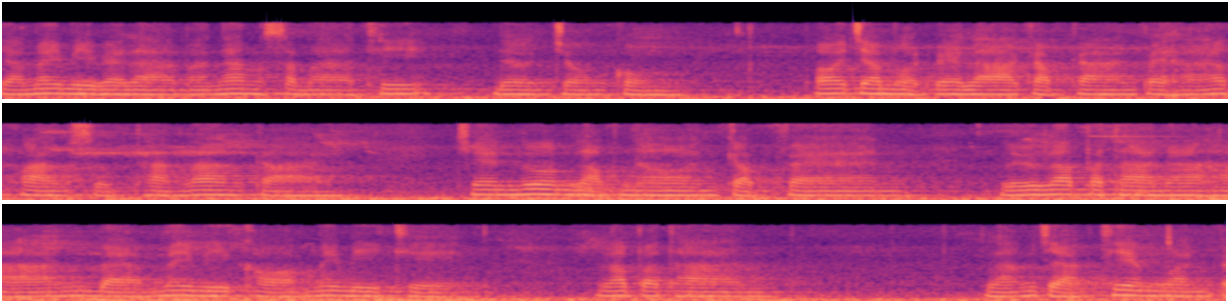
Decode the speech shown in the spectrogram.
จะไม่มีเวลามานั่งสมาธิเดินจงกรมเพราะจะหมดเวลากับการไปหาความสุขทางร่างกาย เช่นร่วมหลับนอนกับแฟน หรือรับประทานอาหารแบบไม่มีขอบไม่มีเขต รับประทาน หลังจากเที่ยงวันไป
